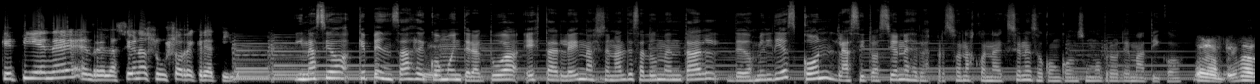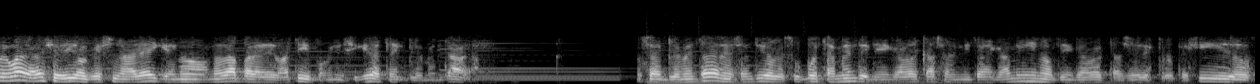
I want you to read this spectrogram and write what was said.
que tiene en relación a su uso recreativo. Ignacio, ¿qué pensás de cómo interactúa esta Ley Nacional de Salud Mental de 2010 con las situaciones de las personas con adicciones o con consumo problemático? Bueno, en primer lugar, a veces digo que es una ley que no, no da para debatir porque ni siquiera está implementada. O sea, implementada en el sentido que supuestamente tiene que haber casas en mitad de camino, tiene que haber talleres protegidos,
